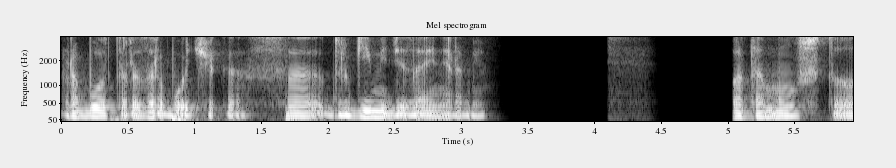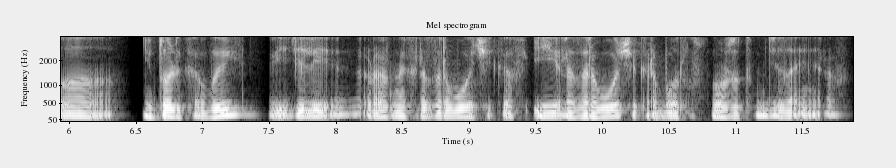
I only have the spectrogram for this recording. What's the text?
работы разработчика с другими дизайнерами. Потому что не только вы видели разных разработчиков, и разработчик работал с множеством дизайнеров.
